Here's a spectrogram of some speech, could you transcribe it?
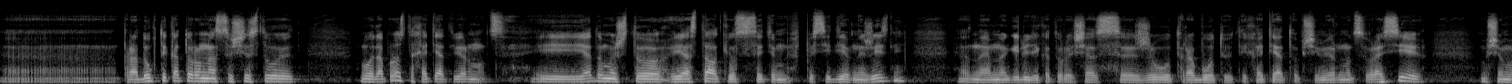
а, продукты, которые у нас существуют, вот, а просто хотят вернуться. И я думаю, что я сталкивался с этим в повседневной жизни. Я знаю многие люди, которые сейчас э, живут, работают и хотят, в общем, вернуться в Россию. В общем,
